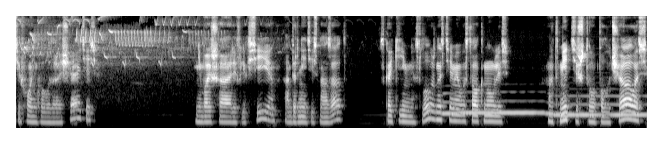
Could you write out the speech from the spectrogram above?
Потихоньку возвращайтесь. Небольшая рефлексия. Обернитесь назад. С какими сложностями вы столкнулись. Отметьте, что получалось.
